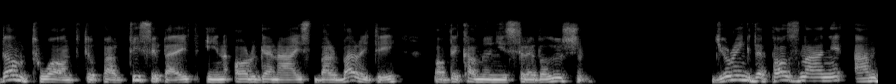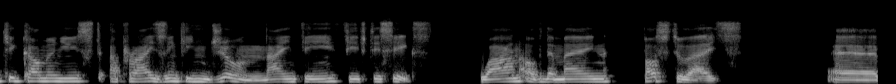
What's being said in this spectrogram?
don't want to participate in organized barbarity of the communist revolution. During the Poznan anti-communist uprising in June 1956, one of the main postulates uh,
